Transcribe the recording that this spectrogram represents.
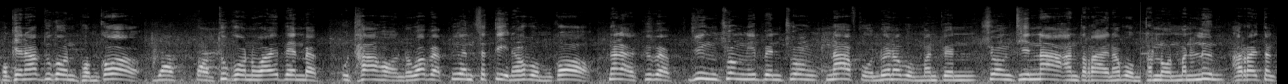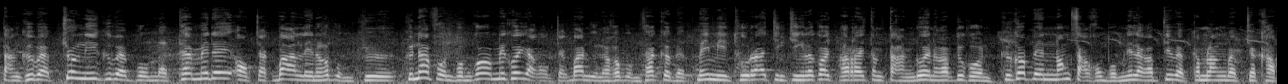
โอเคนะครับทุกคนผมก็อยากฝากทุกคนไว้เป็นแบบ อุทาหรณ์หรือว่าแบบเตือนสตินะครับผมก็นั่นแหละคือแบบยิ่งช่วงนี้เป็นช่วงหน้าฝนด้วยนะผมมันเป็นช่วงที่หน่าอันตรายนะครับผมถนนมันลื่นอะไรต่างๆ คือแบบช่วงนี้คือแบบผมแบบแทบไม่ได้ออกจากบ้านเลยนะครับผมคือคือหน้าฝนผมก็ไม่ค่อยอยากออกจากบ้านอยู่แล้วครับผมถ้าเกิดแบบไม่มีธุระจริง ๆ แล้วก็อะไรต่างๆ ด้วยนะครับ ทุกคนคือก็เป็นน้องสาวของผมนี่แหละครับที่แบบกำลังแบบจะขับ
